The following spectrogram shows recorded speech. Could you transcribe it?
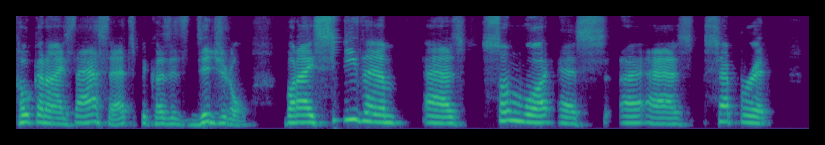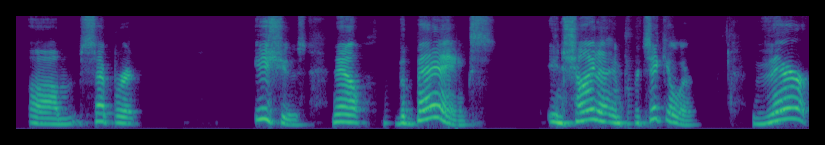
tokenized assets because it's digital. But I see them as somewhat as, uh, as separate, um, separate issues. Now, the banks in China in particular they're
